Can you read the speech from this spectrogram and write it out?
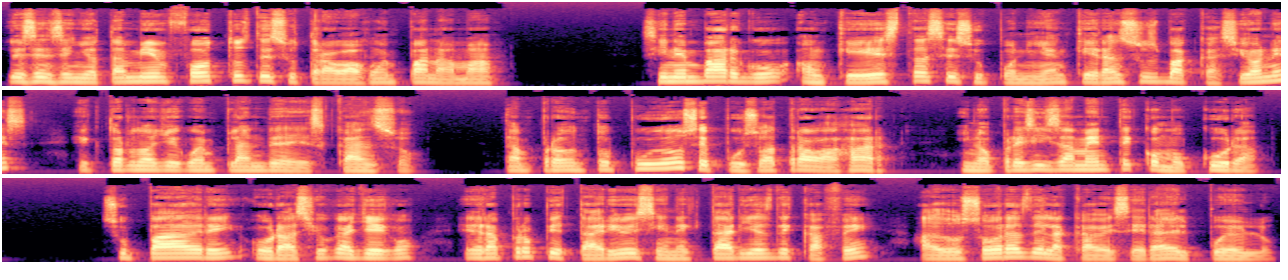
Les enseñó también fotos de su trabajo en Panamá. Sin embargo, aunque éstas se suponían que eran sus vacaciones, Héctor no llegó en plan de descanso. Tan pronto pudo se puso a trabajar, y no precisamente como cura. Su padre, Horacio Gallego, era propietario de 100 hectáreas de café a dos horas de la cabecera del pueblo,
